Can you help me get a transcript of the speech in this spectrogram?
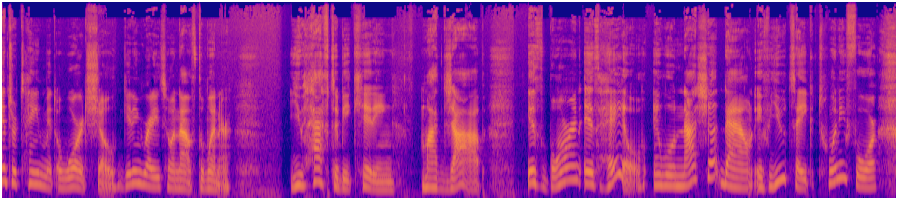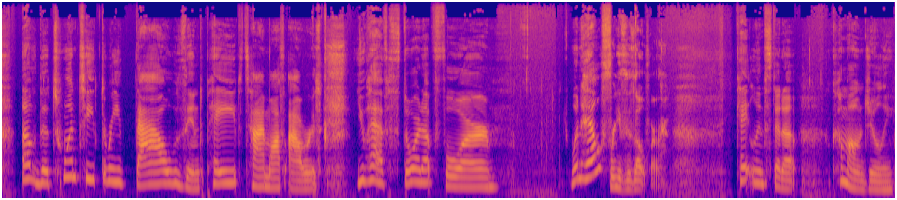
entertainment awards show getting ready to announce the winner. You have to be kidding. My job is boring as hell and will not shut down if you take 24 of the 23,000 paid time off hours you have stored up for when hell freezes over. Caitlin stood up. Come on, Julie.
